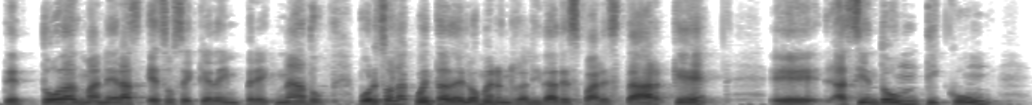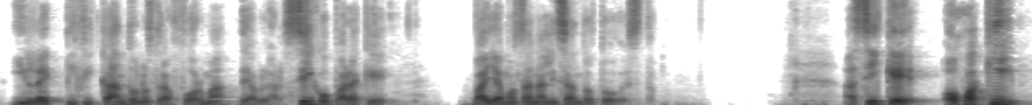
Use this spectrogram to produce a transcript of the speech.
de todas maneras eso se queda impregnado. Por eso la cuenta del hombre en realidad es para estar que eh, haciendo un ticún y rectificando nuestra forma de hablar. Sigo para que vayamos analizando todo esto. Así que, ojo aquí,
